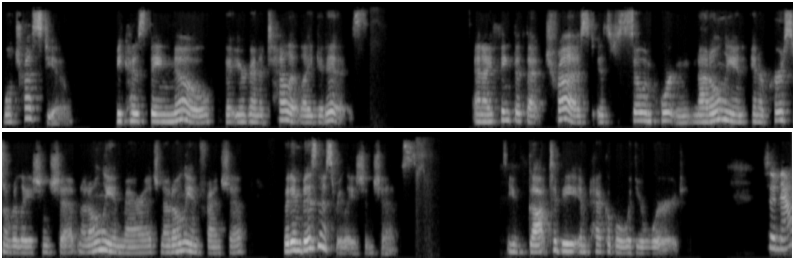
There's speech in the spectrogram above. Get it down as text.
will trust you because they know that you're going to tell it like it is. And I think that that trust is so important, not only in interpersonal relationship, not only in marriage, not only in friendship, but in business relationships. You've got to be impeccable with your word. So now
